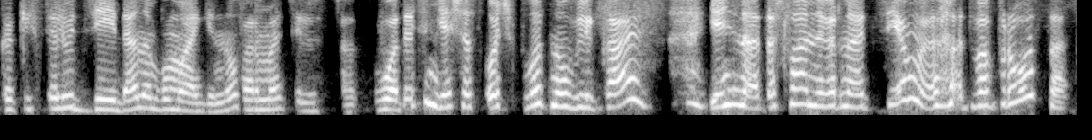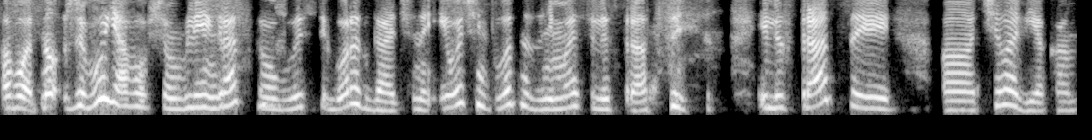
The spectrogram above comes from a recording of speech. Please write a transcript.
каких-то людей да, на бумаге, но в формате иллюстрации. Вот, этим я сейчас очень плотно увлекаюсь. Я не знаю, отошла, наверное, от темы, от вопроса. Вот, но живу я, в общем, в Ленинградской области, город Гатчина, и очень плотно занимаюсь иллюстрацией. иллюстрацией э, человека,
